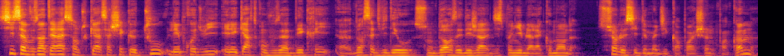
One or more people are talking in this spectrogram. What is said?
Si ça vous intéresse, en tout cas, sachez que tous les produits et les cartes qu'on vous a décrits euh, dans cette vidéo sont d'ores et déjà disponibles à la commande sur le site de magiccorporation.com.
